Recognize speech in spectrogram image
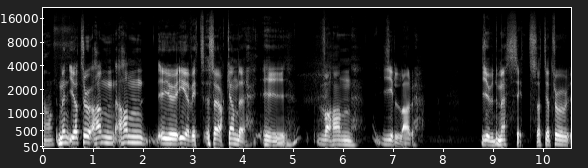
Ja. Men jag tror han, han är ju evigt sökande i vad han gillar ljudmässigt. Så att jag tror,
